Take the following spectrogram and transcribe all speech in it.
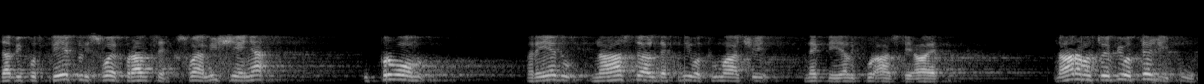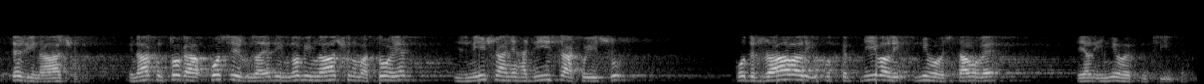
da bi potkrijepili svoje pravce, svoja mišljenja, u prvom redu nastojali da krivo tumači neke jeli kuranske ajete. Naravno, to je bio teži put, teži način. I nakon toga posježu za jednim novim načinom, a to je izmišljanje hadisa koji su podržavali i potkrpljivali njihove stavove jeli, i njihove principe.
